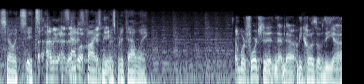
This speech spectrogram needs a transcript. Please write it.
So it's it's I mean, it and- and satisfies look, me. Let's put it that way. And we're fortunate that now because of the uh,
